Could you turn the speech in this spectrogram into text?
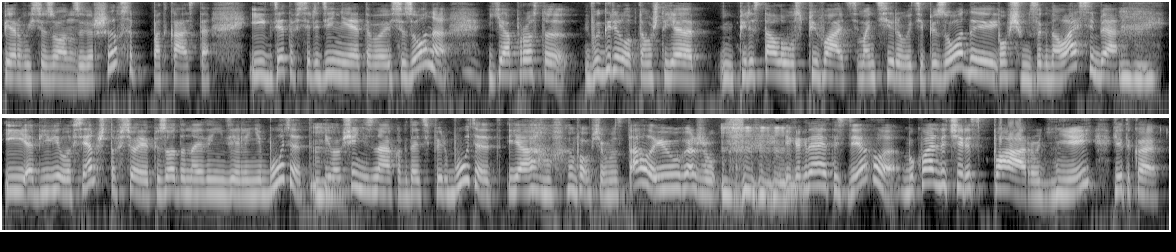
первый сезон завершился подкаста, и где-то в середине этого сезона я просто выгорела, потому что я перестала успевать монтировать эпизоды, в общем, загнала себя угу. и объявила всем, что все, эпизода на этой неделе не будет, угу. и вообще не знаю, когда теперь будет. Я, в общем, устала и ухожу. И когда я это сделала, буквально через пару дней я такая,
